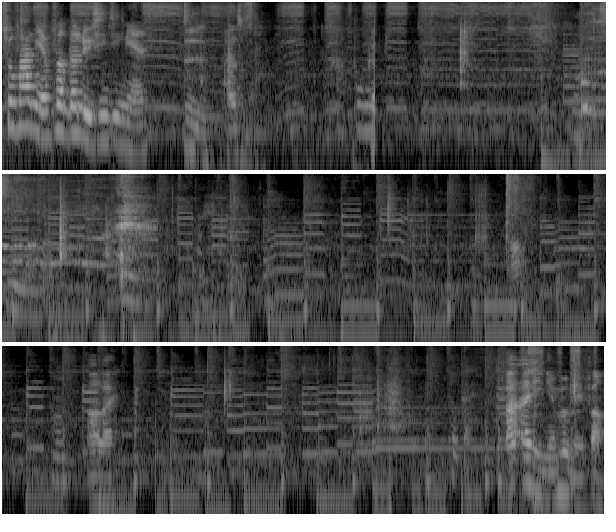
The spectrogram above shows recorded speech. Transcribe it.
出发年份跟旅行几年？是还有什么？按按你年份没放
